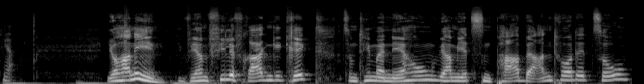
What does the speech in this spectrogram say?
Ja. Johanni, wir haben viele Fragen gekriegt zum Thema Ernährung. Wir haben jetzt ein paar beantwortet so.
